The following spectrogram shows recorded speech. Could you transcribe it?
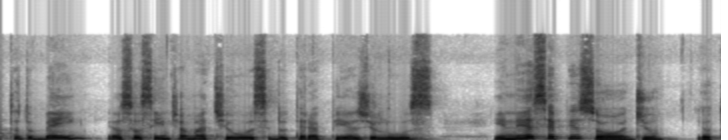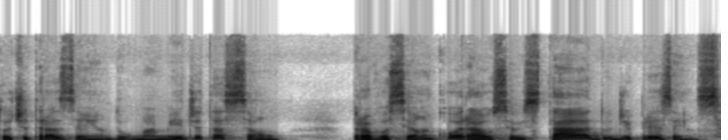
tudo bem? Eu sou Cíntia Matiusi do Terapias de Luz e nesse episódio eu tô te trazendo uma meditação para você ancorar o seu estado de presença.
